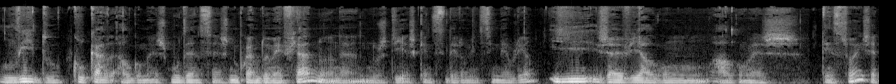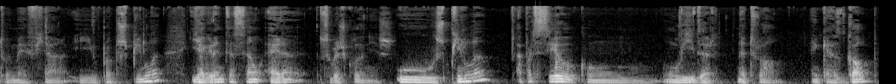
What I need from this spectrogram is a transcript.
lido, colocado algumas mudanças no programa do MFA, no, na, nos dias que antecederam o 25 de Abril, e já havia algum, algumas tensões entre o MFA e o próprio Spínola, e a grande tensão era sobre as colónias. O Spínola apareceu com um líder natural em caso de golpe,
